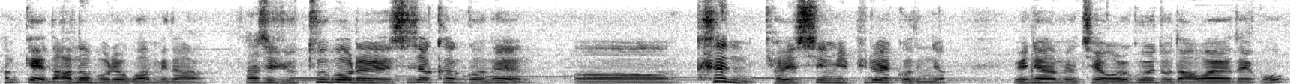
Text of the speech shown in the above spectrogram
함께 나눠보려고 합니다. 사실 유튜버를 시작한 거는 어, 큰 결심이 필요했거든요. 왜냐하면 제 얼굴도 나와야 되고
